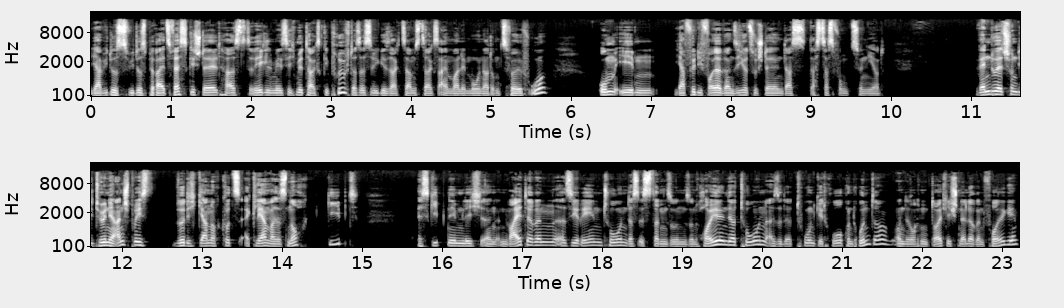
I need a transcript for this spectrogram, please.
ja, wie du es wie bereits festgestellt hast, regelmäßig mittags geprüft. Das ist, wie gesagt, samstags einmal im Monat um 12 Uhr, um eben ja für die Feuerwehren sicherzustellen, dass, dass das funktioniert. Wenn du jetzt schon die Töne ansprichst, würde ich gerne noch kurz erklären, was es noch gibt. Es gibt nämlich einen, einen weiteren äh, Sirenenton, das ist dann so ein, so ein heulender Ton, also der Ton geht hoch und runter und auch in deutlich schnelleren Folge.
